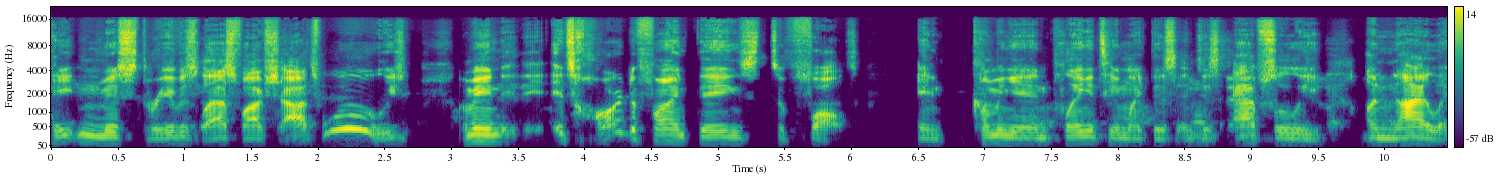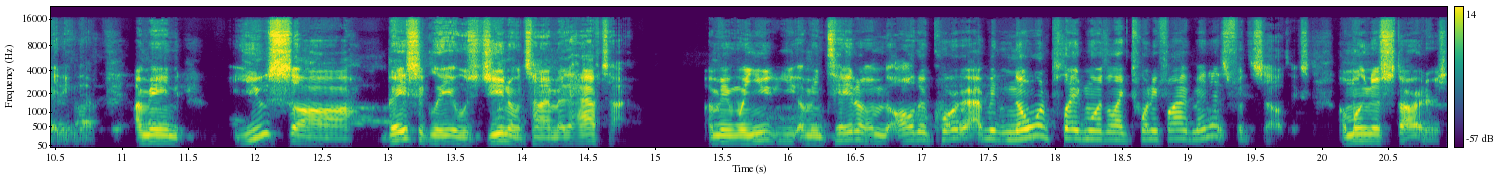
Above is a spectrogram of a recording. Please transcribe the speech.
Payton missed three of his last five shots. Woo! I mean, it's hard to find things to fault in coming in, playing a team like this, and just absolutely annihilating them. I mean, you saw basically it was Gino time at halftime. I mean, when you, you, I mean, Tatum, all the core, I mean, no one played more than like 25 minutes for the Celtics among their starters.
